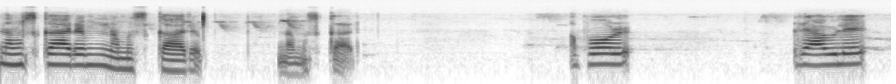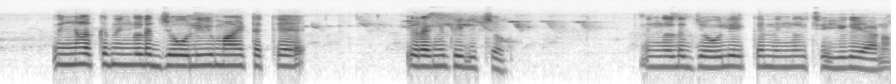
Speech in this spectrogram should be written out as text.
നമസ്കാരം നമസ്കാരം നമസ്കാരം. അപ്പോൾ രാവിലെ നിങ്ങളൊക്കെ നിങ്ങളുടെ ജോലിയുമായിട്ടൊക്കെ ഇറങ്ങി തിരിച്ചോ? നിങ്ങളുടെ ജോലിയൊക്കെ നിങ്ങൾ ചെയ്യുകയാണോ?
